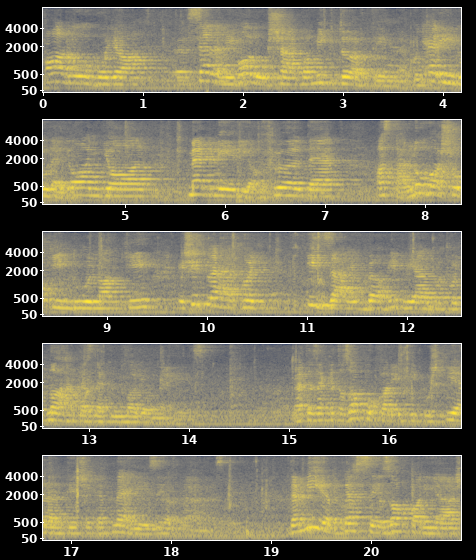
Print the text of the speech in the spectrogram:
Arról, hogy a szellemi valóságban mik történnek. Hogy elindul egy angyal, megméri a földet, aztán lovasok indulnak ki, és itt lehet, hogy itt zárjuk be a Bibliánkat, hogy na hát ez nekünk nagyon nehéz. Mert ezeket az apokaliptikus kijelentéseket nehéz értelmezni. De miért beszél Zakariás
